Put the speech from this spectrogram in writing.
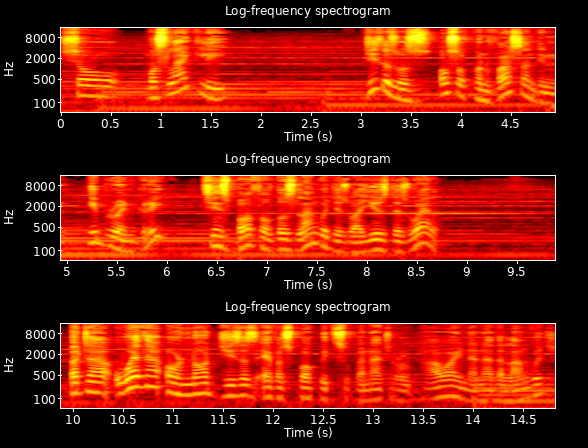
So, most likely, Jesus was also conversant in Hebrew and Greek, since both of those languages were used as well. But uh, whether or not Jesus ever spoke with supernatural power in another language,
